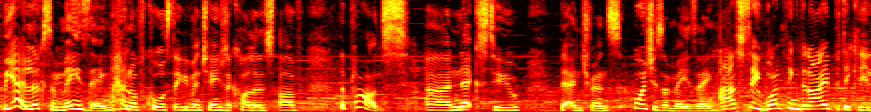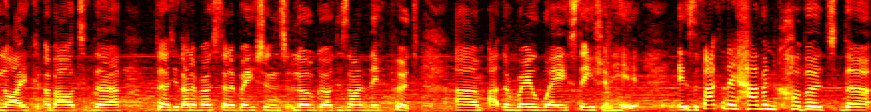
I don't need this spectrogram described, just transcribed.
But yeah, it looks amazing. And of course, they've even changed the colors of the plants uh, next to the entrance, which is amazing. I have to say one thing that I particularly like about the 30th anniversary celebrations logo design that they've put um, at the railway station here is the fact that they haven't covered the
